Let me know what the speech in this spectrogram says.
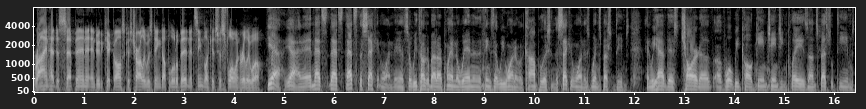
Ryan had to step in and do the kickoffs because Charlie was dinged up a little bit, and it seemed like it's just flowing really well. Yeah, yeah, and that's that's that's the second one. And so we talk about our plan to win and the things that we want to accomplish, and the second one is win special teams. And we have this chart of, of what we call game changing plays on special teams,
